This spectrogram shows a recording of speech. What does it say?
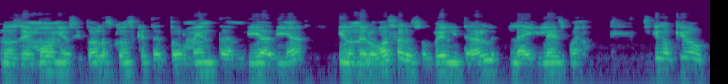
los demonios y todas las cosas que te atormentan día a día y donde lo vas a resolver literal la iglesia. Bueno, es que no quiero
